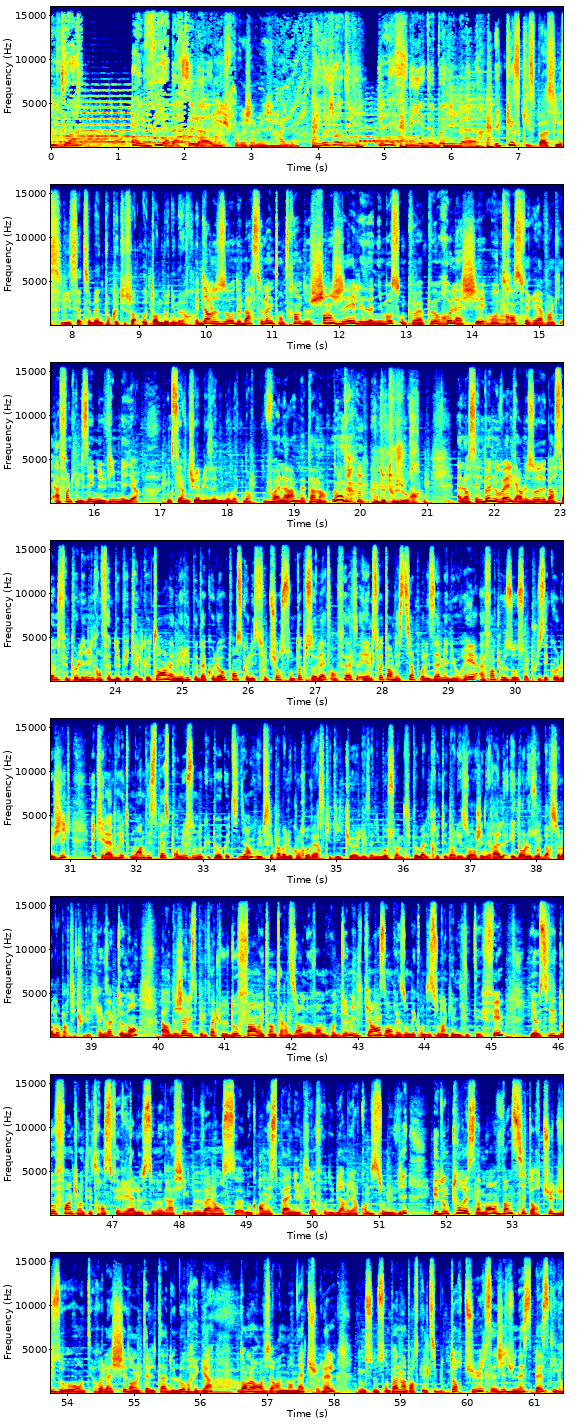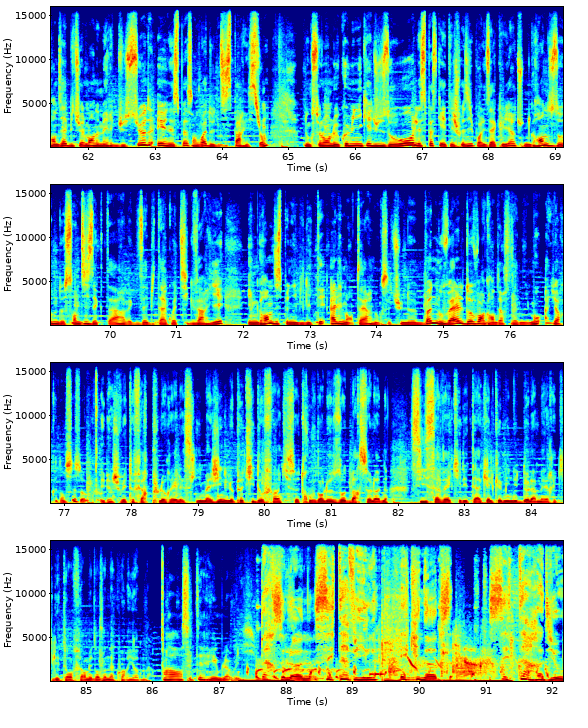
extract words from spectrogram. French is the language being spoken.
Comme toi, elle vit à Barcelone. Je pourrais jamais vivre ailleurs. Et aujourd'hui, Leslie est de bonne humeur. Et qu'est-ce qui se passe, Leslie, cette semaine pour que tu sois autant de bonne humeur? Eh bien, le zoo de Barcelone est en train de changer. Les animaux sont peu à peu relâchés ou transférés afin qu'ils- afin qu'ils aient une vie meilleure. Donc Car une- tu aimes les animaux maintenant. voilà, mais pas maintenant. De toujours. Alors c'est une bonne nouvelle car le zoo de Barcelone fait polémique en fait depuis quelques temps. La mairie de Ada Colau pense que les structures sont obsolètes en fait et elle souhaite investir pour les améliorer afin que le zoo soit plus écologique et qu'il abrite moins d'espèces pour mieux s'en occuper au quotidien. Oui, parce qu'il y a pas mal de controverses qui dit que les animaux sont un petit peu maltraités dans les zoos en général et dans le zoo de Barcelone en particulier. Exactement. Alors déjà, les spectacles de dauphins ont été interdits en novembre 2015 en raison des conditions dans lesquelles ils étaient faits. Il y a aussi des dauphins qui ont été transférés à l'océanographique de Valence, donc en Espagne, qui offre de bien meilleures conditions de vie. Et donc tout récemment, 26 tortues du zoo ont été relâchées dans le delta de l'Obrega, dans leur environnement naturel. Donc ce ne sont pas n'importe quel type de tortue, il s'agit d'une espèce qui grandit habituellement en Amérique du Sud et une espèce en voie de disparition. Donc selon le communiqué du zoo, l'espace qui a été choisi pour les accueillir est une grande zone de 110 hectares avec des habitats aquatiques variés et une grande disponibilité alimentaire. Donc c'est une bonne nouvelle de voir grandir ces animaux ailleurs que dans ce zoo. Eh bien, je vais te faire pleurer, Leslie. Imagine le petit dauphin qui se trouve dans le zoo de Barcelone s'il savait qu'il était à quelques minutes de la mer et qu'il était enfermé dans un aquarium. Oh, c'est terrible, oui. Barcelone, c'est ta ville. Equinox, c'est ta radio.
